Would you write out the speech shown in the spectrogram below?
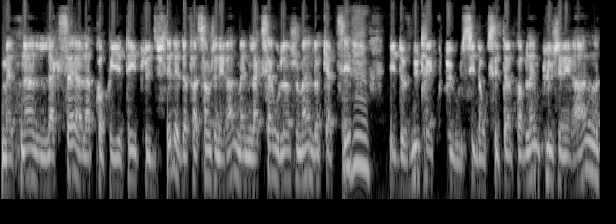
Maintenant, l'accès à la propriété est plus difficile et de façon générale, même l'accès au logement locatif mm-hmm. est devenu très coûteux aussi. Donc, c'est un problème plus général.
